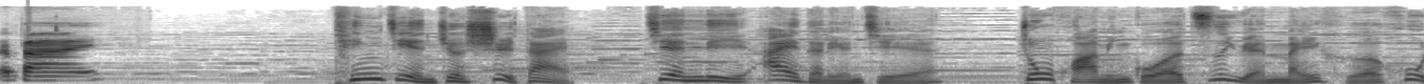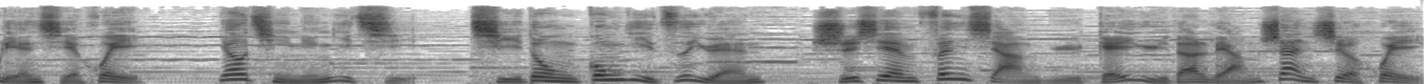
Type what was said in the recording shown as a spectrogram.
拜拜。听见这世代，建立爱的连结。中华民国资源媒合互联协会邀请您一起启动公益资源，实现分享与给予的良善社会。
